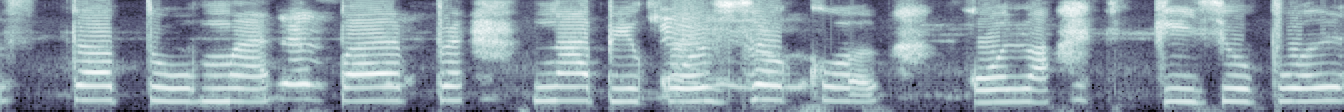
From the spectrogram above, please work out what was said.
Просто думай, папе, на пикозу кола, кизю поле,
